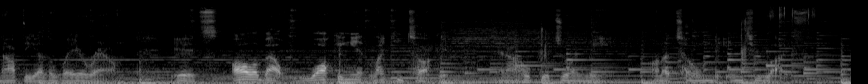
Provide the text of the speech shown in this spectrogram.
not the other way around. It's all about walking it like you talk it, and I hope you'll join me on Atoned into Life.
